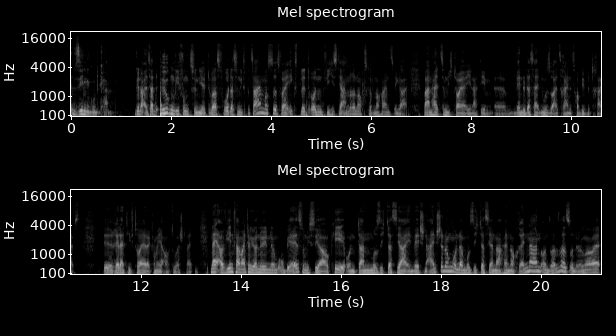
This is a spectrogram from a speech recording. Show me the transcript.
semi gut kann. Genau, es hat irgendwie funktioniert. Du warst froh, dass du nichts bezahlen musstest, weil XSplit und wie hieß der andere noch? Es gab noch eins, egal. Waren halt ziemlich teuer, je nachdem. Äh, wenn du das halt nur so als reines Hobby betreibst. Äh, relativ teuer, da kann man ja auch drüber streiten. Naja, auf jeden Fall meinte er, ja, nee, in einem OBS und ich so, ja, okay. Und dann muss ich das ja in welchen Einstellungen und dann muss ich das ja nachher noch rendern und sonst was und irgendwann mal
